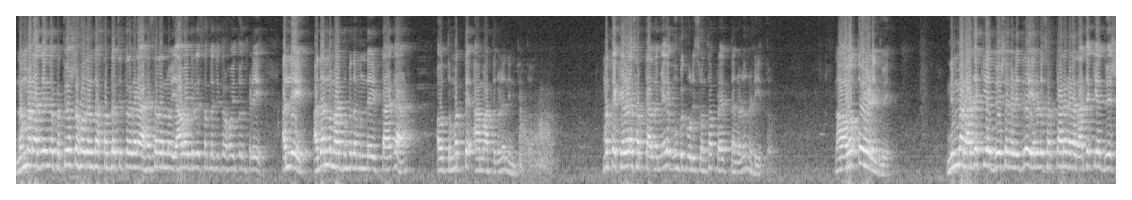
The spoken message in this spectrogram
ನಮ್ಮ ರಾಜ್ಯದಿಂದ ಪ್ರತಿ ವರ್ಷ ಹೋದಂತಹ ಸ್ತಬ್ಧ ಚಿತ್ರಗಳ ಹೆಸರನ್ನು ಯಾವ ಇದರಲ್ಲಿ ಸ್ತಬ್ಧ ಚಿತ್ರ ಹೋಯಿತು ಅಂತ ಹೇಳಿ ಅಲ್ಲಿ ಅದನ್ನು ಮಾಧ್ಯಮದ ಮುಂದೆ ಇಟ್ಟಾಗ ಅವತ್ತು ಮತ್ತೆ ಆ ಮಾತುಗಳು ನಿಂತಿತ್ತು. ಮತ್ತೆ ಕೇರಳ ಸರ್ಕಾರದ ಮೇಲೆ ಗೂಬೆ ಕೂರಿಸುವಂತಹ ಪ್ರಯತ್ನಗಳು ನಡೆಯಿತು. ನಾವು ಅವತ್ತೂ ಹೇಳಿದ್ವಿ, ನಿಮ್ಮ ರಾಜಕೀಯ ದ್ವೇಷಗಳಿದ್ರೆ, ಎರಡು ಸರ್ಕಾರಗಳ ರಾಜಕೀಯ ದ್ವೇಷ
